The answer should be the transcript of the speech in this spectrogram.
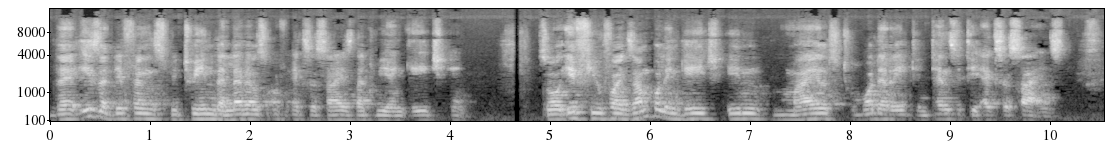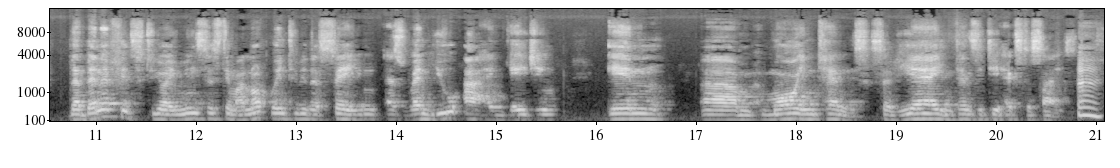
there is a difference between the levels of exercise that we engage in. So if you, for example, engage in mild to moderate intensity exercise, the benefits to your immune system are not going to be the same as when you are engaging in um, more intense, severe intensity exercise. Mm.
